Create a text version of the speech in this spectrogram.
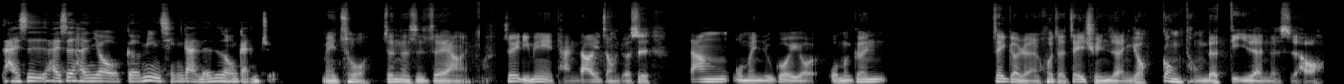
还是还是很有革命情感的这种感觉。没错，真的是这样。所以里面也谈到一种，就是当我们如果有我们跟这个人或者这一群人有共同的敌人的时候，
